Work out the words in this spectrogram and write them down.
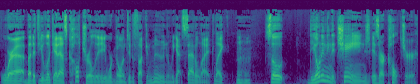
Where, uh, but if you look at us culturally, we're going to the fucking moon and we got satellite. Like, so the only thing that changed is our culture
